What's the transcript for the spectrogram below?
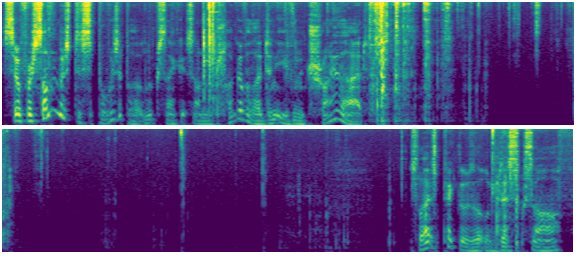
So for something that's disposable, it looks like it's unpluggable. I didn't even try that. So let's pick those little discs off.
